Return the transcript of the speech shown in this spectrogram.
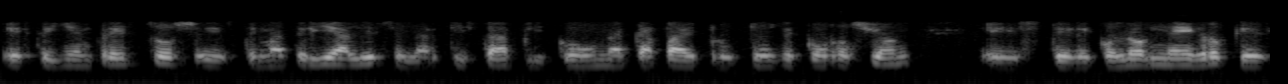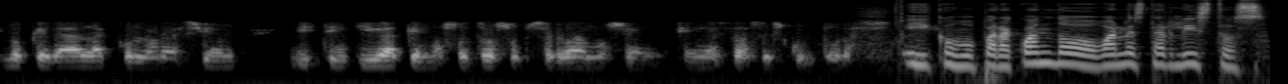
este, y entre estos este, materiales el artista aplicó una capa de productos de corrosión este, de color negro, que es lo que da la coloración distintiva que nosotros observamos en, en estas esculturas. ¿Y como para cuándo van a estar listos?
